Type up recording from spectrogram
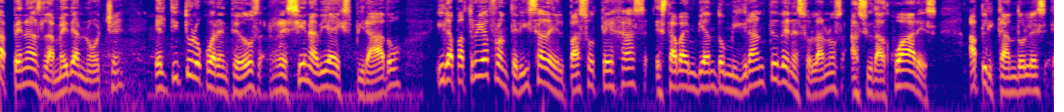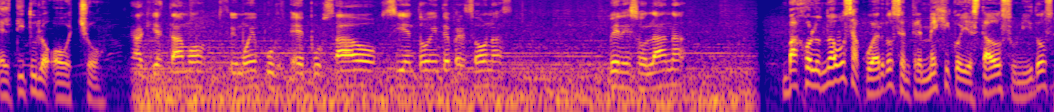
apenas la medianoche, el título 42 recién había expirado y la patrulla fronteriza de El Paso, Texas, estaba enviando migrantes venezolanos a Ciudad Juárez, aplicándoles el título 8. Aquí estamos, fuimos expulsados 120 personas venezolanas. Bajo los nuevos acuerdos entre México y Estados Unidos,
